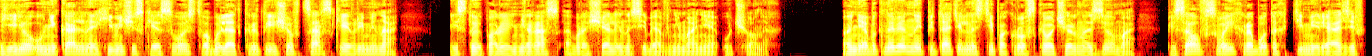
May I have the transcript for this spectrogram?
Ее уникальные химические свойства были открыты еще в царские времена и с той поры не раз обращали на себя внимание ученых. О необыкновенной питательности покровского чернозема писал в своих работах Тимирязев,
